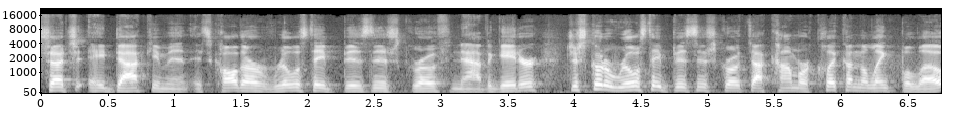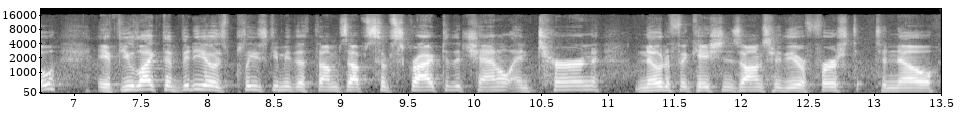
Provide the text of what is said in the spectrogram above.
such a document. It's called our Real Estate Business Growth Navigator. Just go to realestatebusinessgrowth.com or click on the link below. If you like the videos, please give me the thumbs up, subscribe to the channel, and turn notifications on so you're first to know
